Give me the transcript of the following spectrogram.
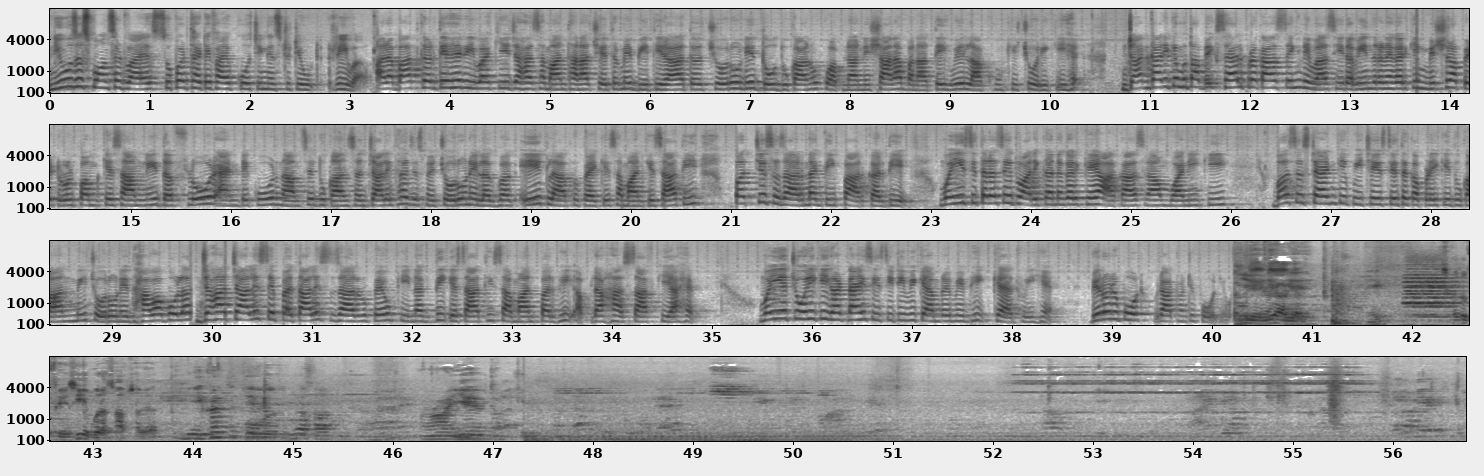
News sponsored by super 35 coaching institute Rewa और अब बात करते हैं रीवा की, जहाँ समान थाना क्षेत्र में बीती रात चोरों ने दो दुकानों को अपना निशाना बनाते हुए लाखों की चोरी की है। जानकारी के मुताबिक सैल प्रकाश सिंह, निवासी रविंद्र नगर के मिश्रा पेट्रोल पंप के सामने द फ्लोर एंड डेकोर नाम से दुकान संचालित है, जिसमें चोरों ने लगभग एक लाख रुपए के सामान के साथ ही पच्चीस हज़ार नकदी पार कर दिए। वहीं इसी तरह से द्वारिका नगर के आकाश राम वानी की बस स्टैंड के पीछे स्थित कपड़े की दुकान में चोरों ने धावा बोला जहाँ 40 से पैंतालीस हज़ार रुपयों की नकदी के साथ ही सामान पर भी अपना हाथ साफ़ किया है। वहीं ये चोरी की घटनाएँ सीसीटीवी कैमरे में भी कैद हुई हैं। Bureau report Virat 24 news. ये ये आ गया। इसका तो फेस ही है पूरा साफ़ साफ़ यार। देखा तो पूरा साफ़ दिख रहा है। हाँ ये and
